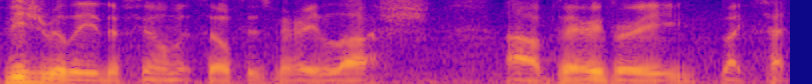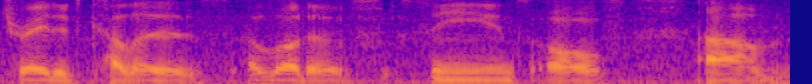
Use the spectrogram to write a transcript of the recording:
visually the film itself is very lush uh, very, very like saturated colors, a lot of scenes of um,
